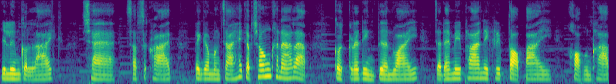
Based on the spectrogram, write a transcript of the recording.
อย่าลืมกดไลค์ แชร์ Subscribe เป็นกำลังใจให้กับช่องคณะแลบกดกระดิ่งเตือนไว้ จะได้ไม่พลาดในคลิปต่อไป ขอบคุณครับ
